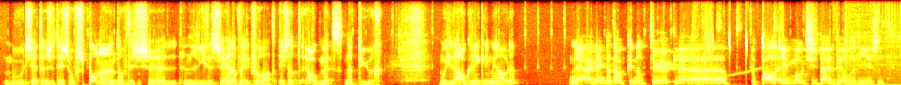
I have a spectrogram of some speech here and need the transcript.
mood zetten. Dus het is of spannend, of het is uh, een liefdescène, of weet ik veel wat. Is dat ook met natuur? Moet je daar ook rekening mee houden? Ja, ik denk dat ook in de natuur heb je uh, bepaalde emoties bij beelden die je ziet.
